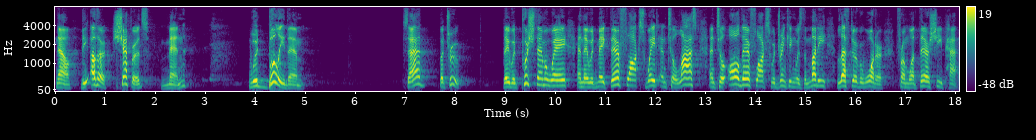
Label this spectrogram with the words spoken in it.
Now, the other shepherds, men, would bully them. Sad, but true. They would push them away and they would make their flocks wait until last, until all their flocks were drinking was the muddy, leftover water from what their sheep had.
